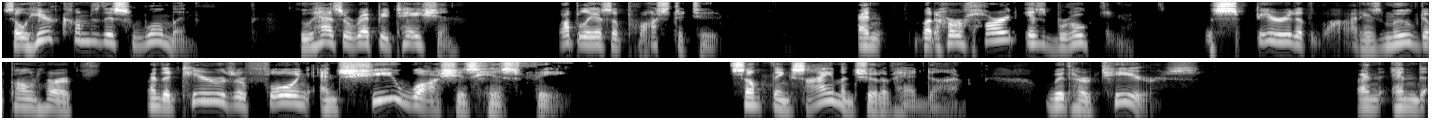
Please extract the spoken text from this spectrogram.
So here comes this woman who has a reputation, probably as a prostitute. And but her heart is broken. The Spirit of God has moved upon her, and the tears are flowing, and she washes his feet. Something Simon should have had done with her tears and and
